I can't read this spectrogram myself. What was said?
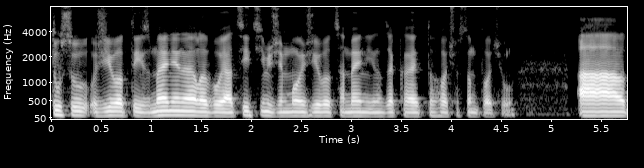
tu sú životy zmenené, lebo ja cítim, že môj život sa mení na základe toho, čo som počul. A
